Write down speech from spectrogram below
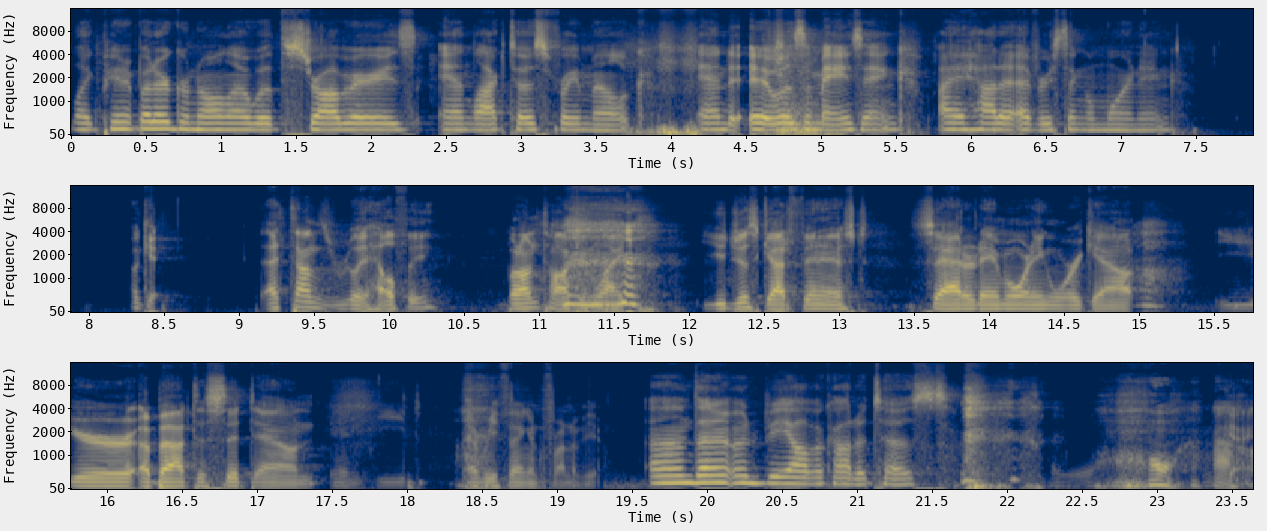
like peanut butter granola with strawberries and lactose-free milk, and it was amazing. I had it every single morning. Okay. That sounds really healthy, but I'm talking like you just got finished Saturday morning workout. You're about to sit down and eat everything in front of you. Um. Then it would be avocado toast. Oh, Okay.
